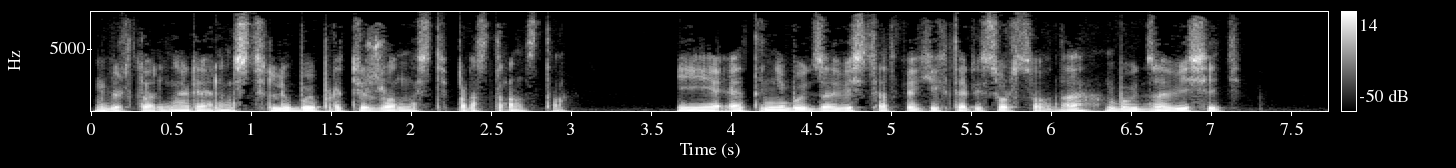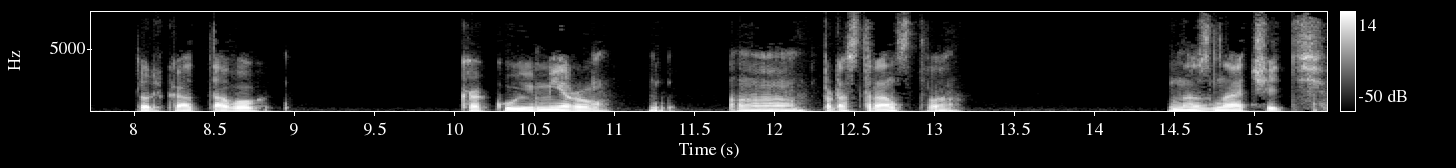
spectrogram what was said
виртуальной реальности, любой протяженности пространства. И это не будет зависеть от каких-то ресурсов, да, будет зависеть только от того, какую меру э, пространства назначить,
